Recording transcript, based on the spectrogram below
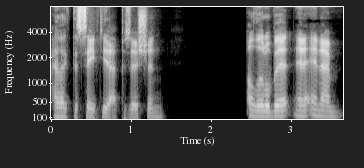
I like the safety of that position a little bit. And and I'm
